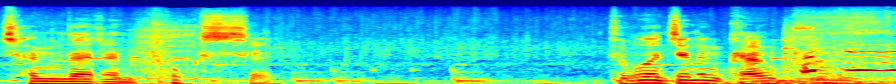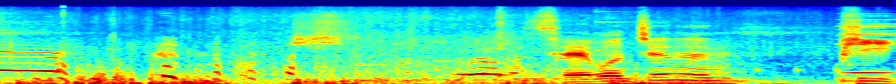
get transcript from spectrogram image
첫날은 폭설. 두 번째는 강풍. 세 번째는 비.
